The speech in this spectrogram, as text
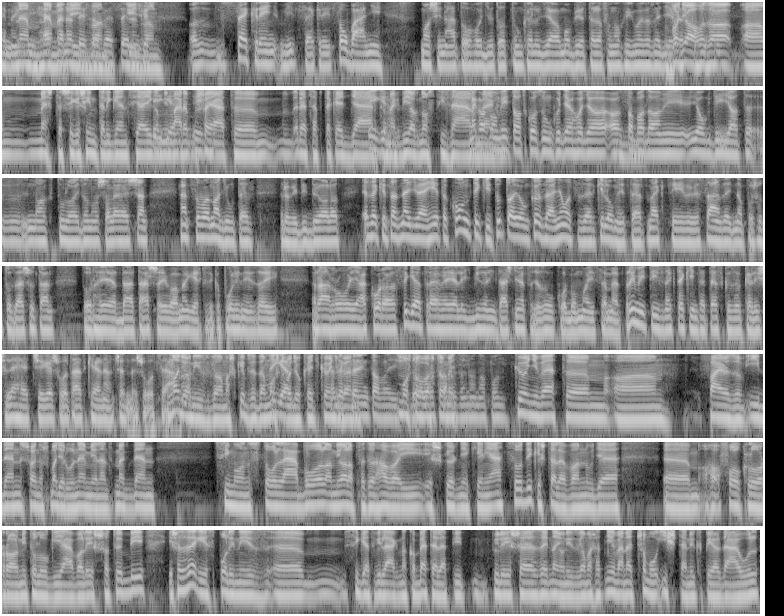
Nem, nem, 75 így évről van, beszélünk, és van. a szekrény, mit szekrény, szobányi masinától hogy jutottunk el ugye a mobiltelefonokig, meg az egyéb Vagy ahhoz a, a mesterséges intelligenciáig, ami Igen, már igen. saját recepteket gyárt, Igen. meg diagnosztizál. Meg azon vitatkozunk, ugye, hogy a, a szabadalmi jogdíjatnak tulajdonosa lehessen. Hát szóval nagy út ez rövid idő alatt. 1947 a Kontiki tutajon közel 8000 kilométert megtévő 101 napos utazás után Torhely Erdál társaival megérkezik a polinézai Rárójá Koral szigetre, melyel így bizonyítást nyert, hogy az ókorban mai szeme primitívnek tekintett eszközökkel is lehetséges volt átkelni a csendes óceánon. Nagyon izgalmas, képzeld, de most Igen. vagyok egy könyvben. Ezek szerint tavaly is most olvastam egy ezen a napon. könyvet, öm, a Fires of Eden, sajnos magyarul nem jelent meg, Dan Simons tollából, ami alapvetően Hawaii és környékén játszódik, és tele van ugye a folklórral, mitológiával és a többi, és az egész polinéz szigetvilágnak a betelepülése, ez egy nagyon izgalmas, hát nyilván egy csomó istenük például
